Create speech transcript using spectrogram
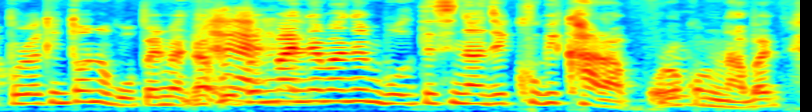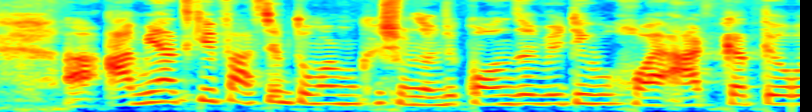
আপুরা কিন্তু অনেক ওপেন মাইন্ড হ্যাঁ, ওপেন মাইন্ডের মানে বলতেছি না যে খুবই খারাপ ওরকম না। বাট আমি আজকে ফার্স্ট টাইম তোমার মুখে শুনলাম যে কনজারভেটিভ হয় আটকাতেও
